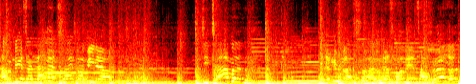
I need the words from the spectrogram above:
haben wir seit langer Zeit mal wieder die Damen in der Überzahl. Und das wollen wir jetzt auch hören.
